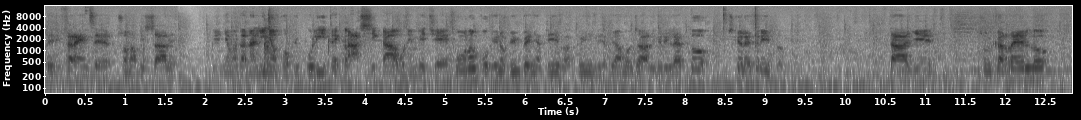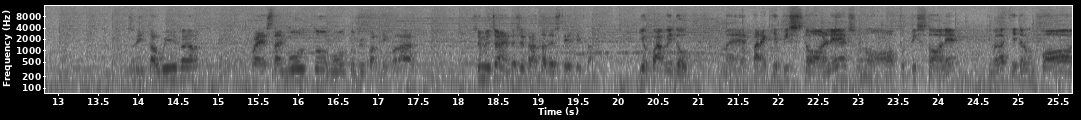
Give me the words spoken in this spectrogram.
le differenze sono abissali. Andiamo da una linea un po' più pulita e classica una invece Una un pochino più impegnativa, quindi abbiamo già il grilletto scheletrito, tagli sul carrello, slitta weaver, questa è molto molto più particolare. Semplicemente si tratta di estetica. Io qua vedo eh, parecchie pistole, sono otto pistole, ti vado a chiedere un po',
